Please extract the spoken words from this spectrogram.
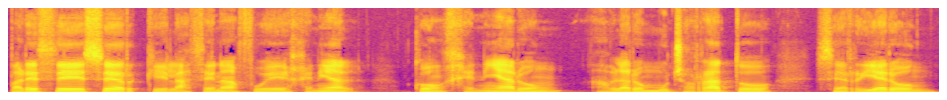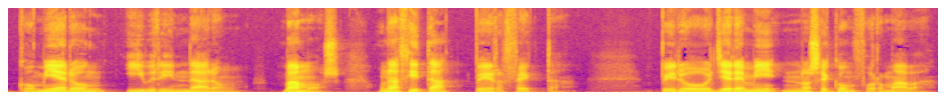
Parece ser que la cena fue genial. Congeniaron, hablaron mucho rato, se rieron, comieron y brindaron. Vamos, una cita perfecta. Pero Jeremy no se conformaba.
